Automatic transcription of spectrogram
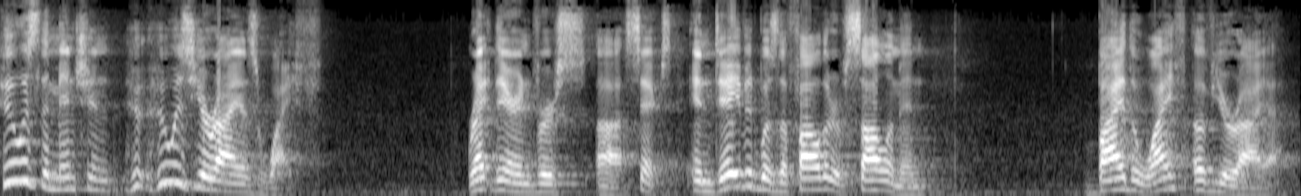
Who was the mention? Who, who was Uriah's wife? Right there in verse uh, 6. And David was the father of Solomon by the wife of Uriah.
